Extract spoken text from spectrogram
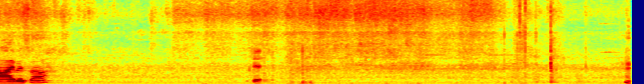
ตายไปซะเอ๊ะหึ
